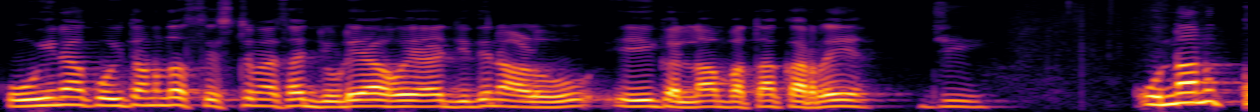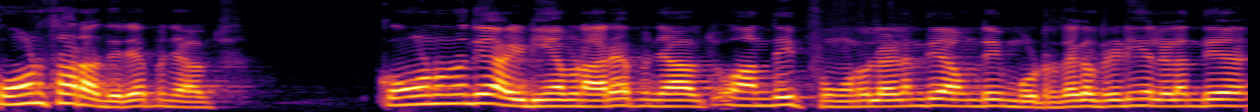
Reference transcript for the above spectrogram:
ਕੋਈ ਨਾ ਕੋਈ ਤਾਂ ਉਹਨਾਂ ਦਾ ਸਿਸਟਮ ਐਸਾ ਜੁੜਿਆ ਹੋਇਆ ਜਿਹਦੇ ਨਾਲ ਉਹ ਇਹ ਗੱਲਾਂ ਬਾਤਾਂ ਕਰ ਰਹੇ ਆ। ਜੀ। ਉਹਨਾਂ ਨੂੰ ਕੌਣ ਸਹਾਰਾ ਦੇ ਰਿਹਾ ਪੰਜਾਬ 'ਚ? ਕੌਣ ਉਹਨਾਂ ਦੇ ਆਈਡੀਆਂ ਬਣਾ ਰਿਹਾ ਪੰਜਾਬ 'ਚ? ਉਹ ਆਂਦੇ ਹੀ ਫੋਨ ਲੈ ਲੈਂਦੇ ਆ ਆਉਂਦੇ ਮੋਟਰਸਾਈਕਲ ਰੇੜੀਆਂ ਲੈ ਲੈਂਦੇ ਆ।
